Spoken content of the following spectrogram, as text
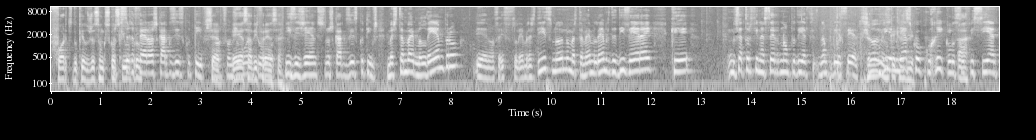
forte do que a legislação que se conseguiu Porque se refere aos cargos executivos. Certo, é essa a diferença. exigentes nos cargos executivos. Mas também me lembro eu não sei se lembras disso, Nuno, mas também me lembro de dizerem que no setor financeiro não podia, não podia ser. Já não havia é mulheres com o currículo ah. suficiente,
